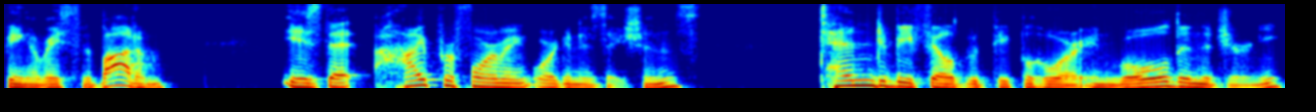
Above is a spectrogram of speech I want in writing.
being a race to the bottom, is that high performing organizations tend to be filled with people who are enrolled in the journey,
